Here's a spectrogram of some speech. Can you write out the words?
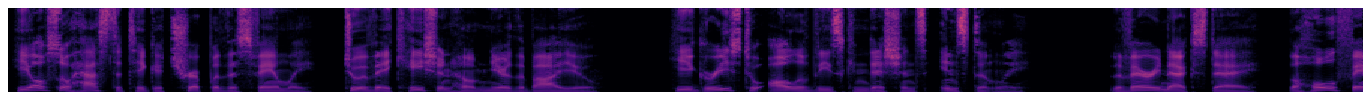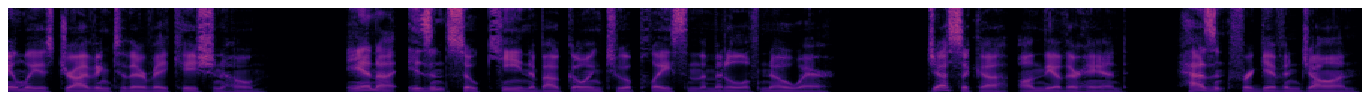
He also has to take a trip with his family to a vacation home near the bayou. He agrees to all of these conditions instantly. The very next day, the whole family is driving to their vacation home. Anna isn't so keen about going to a place in the middle of nowhere. Jessica, on the other hand, hasn't forgiven John,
